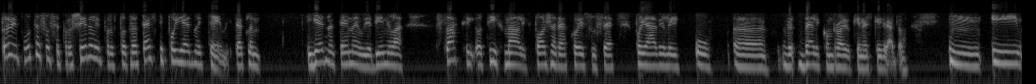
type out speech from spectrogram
prvi puta su se proširili protesti po jednoj temi. Dakle, jedna tema je ujedinila svaki od tih malih požara koji su se pojavili u e, velikom broju kineskih gradova. Mm, I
